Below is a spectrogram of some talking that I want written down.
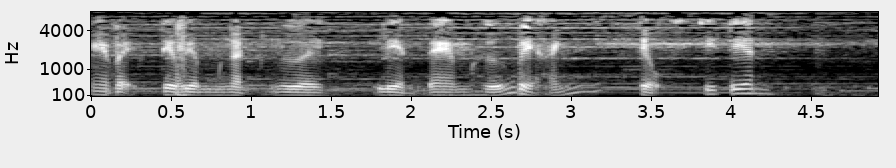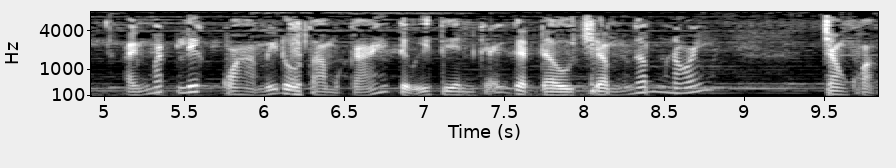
Nghe vậy tiêu viêm ngẩn người, liền đem hướng về ánh tiểu y tiên. Ánh mắt liếc qua Mỹ Đô Toa một cái, tiểu y tiên cái gật đầu trầm ngâm nói. Trong khoảng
